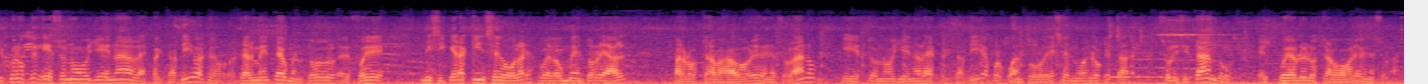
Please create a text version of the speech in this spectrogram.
Yo creo que eso no llena la expectativa, que realmente aumentó, eh, fue ni siquiera 15 dólares, fue el aumento real para los trabajadores venezolanos y esto no llena las expectativas por cuanto ese no es lo que está solicitando el pueblo y los trabajadores venezolanos.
